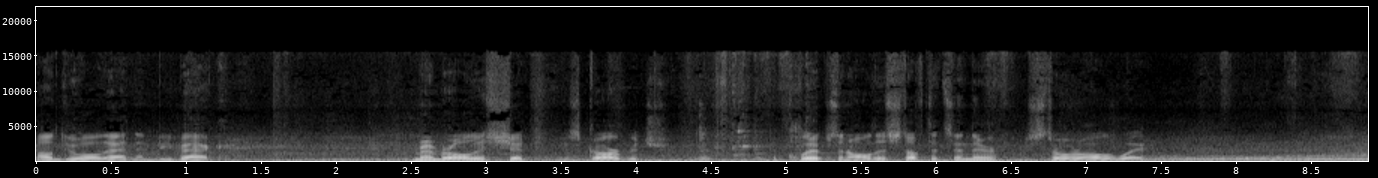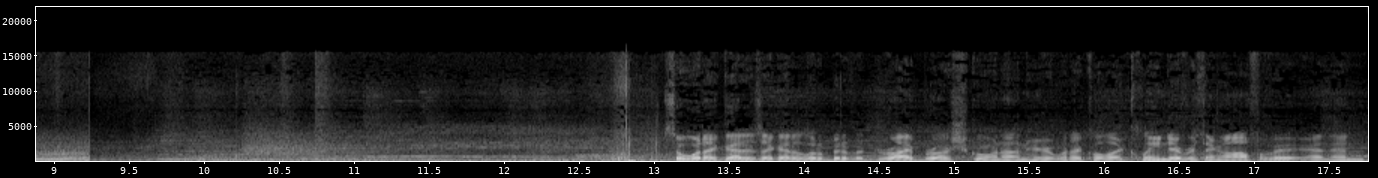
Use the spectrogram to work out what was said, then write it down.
I'll do all that and then be back. Remember, all this shit is garbage. The, the clips and all this stuff that's in there, just throw it all away. So what I got is I got a little bit of a dry brush going on here, what I call I cleaned everything off of it and then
